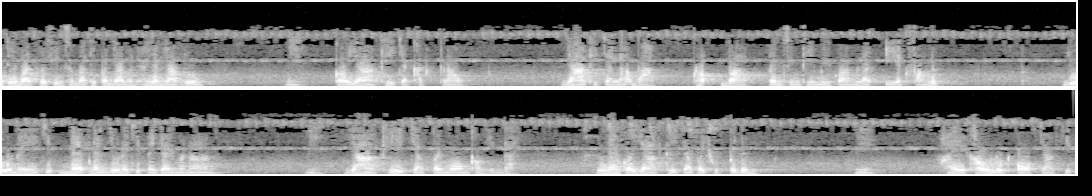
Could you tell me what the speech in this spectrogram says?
ปฏิบัติคือสิ่งสมาธิปัญญามันยังหยาบอยู่นี่ ก็ยากที่จะขัดเกลายากที่จะละบาปเพราะบาปเป็นสิ่งที่มีความละเอียดฝังลึก อยู่ในจิตแนบแน่นอยู่ในจิตในใจมานาน นี่ ยากที่จะไปมองเขาเห็นได้ แล้วก็ยากที่จะไปฉุดไปดึง นี่ ให้เขาหลุดออกจากจิต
